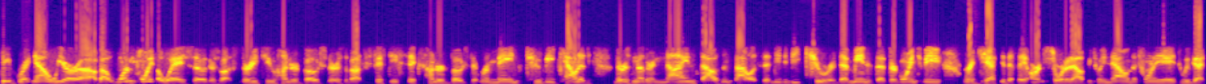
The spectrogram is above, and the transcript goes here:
Steve, right now we are uh, about one point away. So there's about 3,200 votes. There's about 5,600 votes that remain to be counted. There's another 9,000 ballots that need to be cured. That means that they're going to be rejected if they aren't sorted out between now and the 28th. We've got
